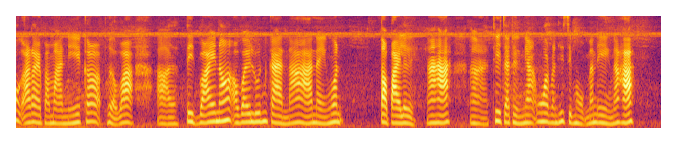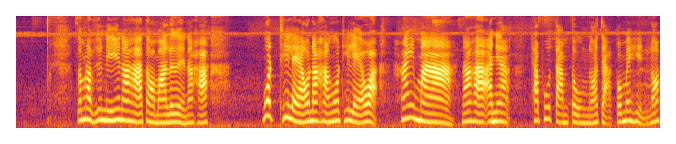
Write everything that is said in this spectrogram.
คอะไรประมาณนี้ก็เผื่อว่าาติดไว้เนาะเอาไว้ลุ้นกันนะคะในงวดต่อไปเลยนะคะที่จะถึงเนี่ยงวดวันที่ 16 นั่นเองนะคะสำหรับชุดนี้นะคะต่อมาเลยนะคะ งวดที่แล้วนะคะงวดที่แล้วอะให้มานะคะ อันเนี้ยถ้าพูดตามตรงเนาะจ๋าก็ไม่เห็นเนาะ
